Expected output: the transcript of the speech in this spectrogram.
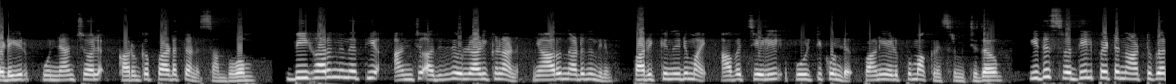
എടയൂർ പുന്നാഞ്ചോല കറുകപ്പാടത്താണ് സംഭവം. ബീഹാറിൽ നിന്നെത്തിയ അഞ്ച് അതിഥി തൊഴിലാളികളാണ് ഞാറു നടുന്നതിനും പറിക്കുന്നതിനുമായി അവ ചെളിയിൽ പൂഴ്ത്തിക്കൊണ്ട് പണി എളുപ്പമാക്കാൻ ശ്രമിച്ചത്. ഇത് ശ്രദ്ധയിൽപ്പെട്ട നാട്ടുകാർ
